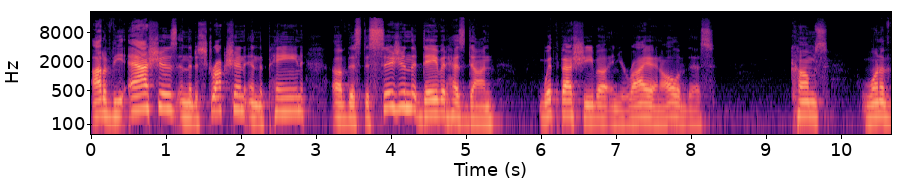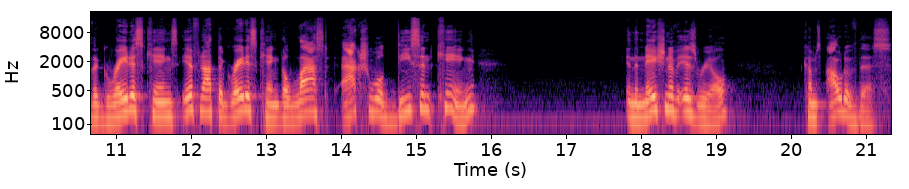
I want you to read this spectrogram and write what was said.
Out of the ashes and the destruction and the pain of this decision that David has done with Bathsheba and Uriah and all of this comes one of the greatest kings, if not the greatest king, the last actual decent king in the nation of Israel comes out of this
